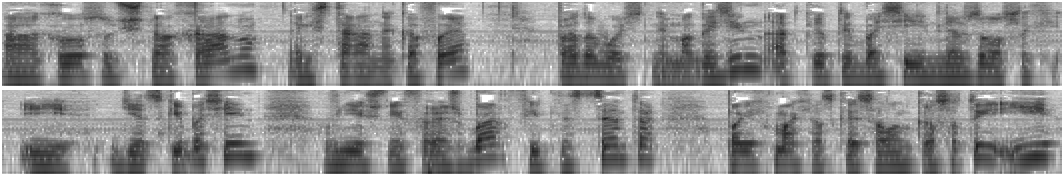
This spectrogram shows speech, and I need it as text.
а, круглосуточную охрану, рестораны, кафе, продовольственный магазин, открытый бассейн для взрослых и детский бассейн, внешний фреш-бар, фитнес-центр, парикмахерская салон красоты и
